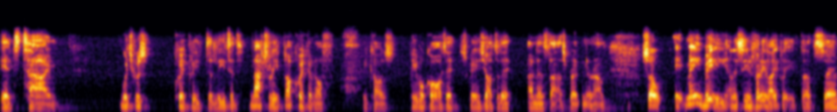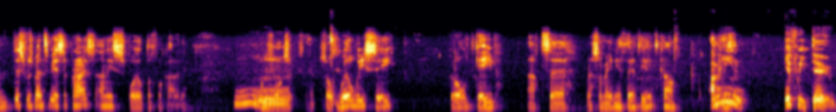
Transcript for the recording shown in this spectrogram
It's time. Which was quickly deleted. Naturally, not quick enough because people caught it, screenshotted it, and then started spreading it around. So it may be, and it seems very likely, that um, this was meant to be a surprise and he spoiled the fuck out of it. For. So will we see good old Gabe at uh, WrestleMania 38, Carl? I mean, if we do,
